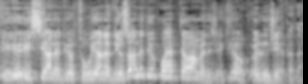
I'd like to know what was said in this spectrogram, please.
e, isyan ediyor, tuğyan ediyor. Zannediyor bu hep devam edecek. Yok ölünceye kadar.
